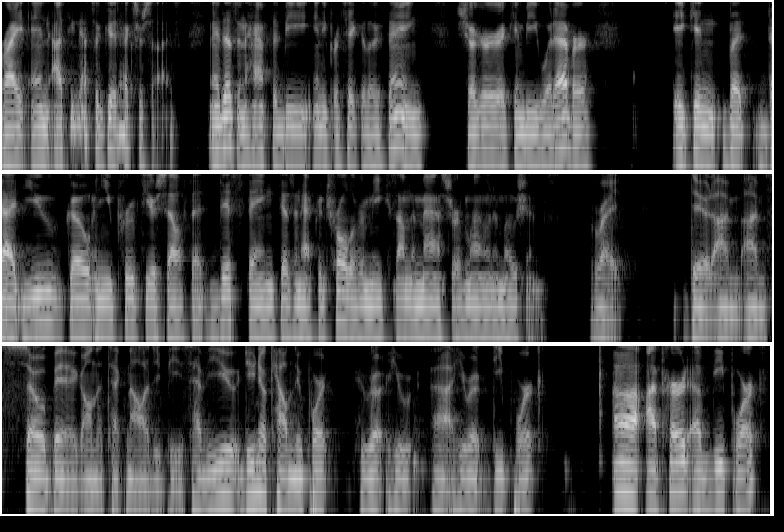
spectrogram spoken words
Right. And I think that's a good exercise. And it doesn't have to be any particular thing, sugar, it can be whatever it can but that you go and you prove to yourself that this thing doesn't have control over me because i'm the master of my own emotions right dude i'm i'm so big on the technology piece have you do you know cal newport who wrote he, uh, he wrote deep work uh, i've heard of deep work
